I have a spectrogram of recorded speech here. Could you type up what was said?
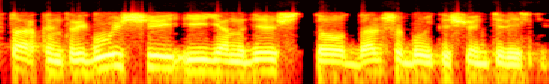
старт интригующий, и я надеюсь, что дальше будет еще интереснее.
